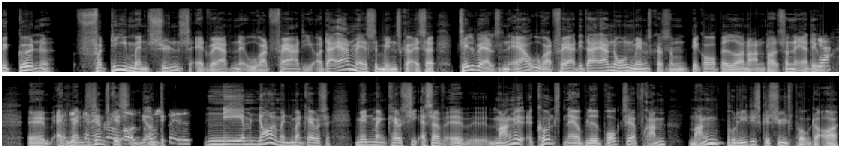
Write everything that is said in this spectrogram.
begynde fordi man synes, at verden er uretfærdig. Og der er en masse mennesker, altså tilværelsen er uretfærdig. Der er nogle mennesker, som det går bedre end andre. Sådan er det jo. Ja. Øh, at Men man skal ligesom over Jo, det-. Nej, men, nøj, men man kan jo, men man kan jo sige, altså øh, mange kunsten er jo blevet brugt til at fremme mange politiske synspunkter, og,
